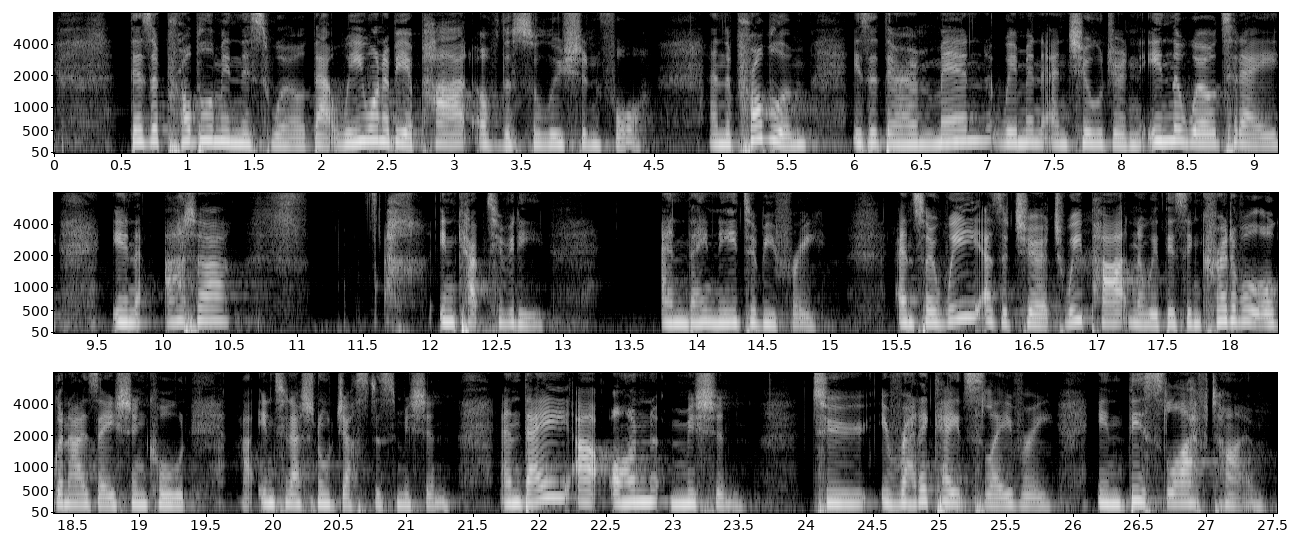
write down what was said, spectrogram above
there's a problem in this world that we want to be a part of the solution for. And the problem is that there are men, women, and children in the world today in utter in captivity, and they need to be free. And so, we as a church, we partner with this incredible organisation called uh, International Justice Mission, and they are on mission to eradicate slavery in this lifetime.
